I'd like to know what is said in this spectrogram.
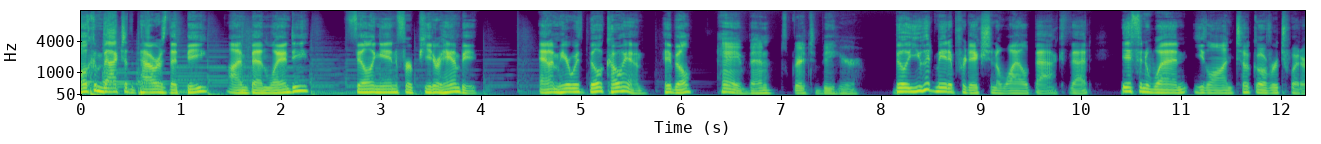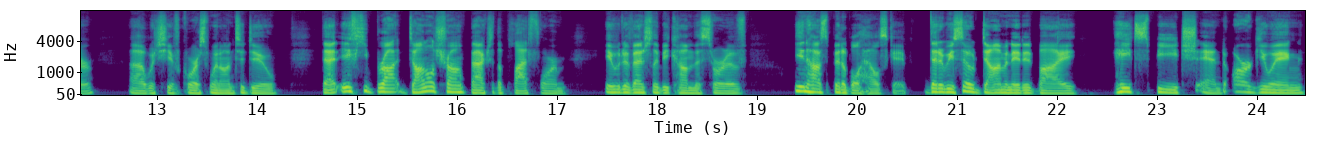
Welcome back to the Powers That Be. I'm Ben Landy, filling in for Peter Hamby. And I'm here with Bill Cohan. Hey, Bill. Hey, Ben. It's great to be here. Bill, you had made a prediction a while back that if and when Elon took over Twitter, uh, which he, of course, went on to do, that if he brought Donald Trump back to the platform, it would eventually become this sort of inhospitable hellscape, that it would be so dominated by hate speech and arguing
